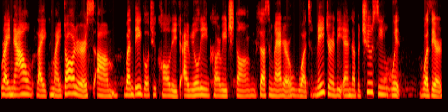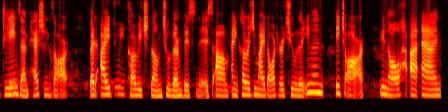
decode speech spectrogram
right now, like my daughters, um, when they go to college, I really encourage them. Doesn't matter what major they end up choosing, with what their dreams and passions are. But I do encourage them to learn business. Um, I encourage my daughter to learn even HR you know, uh, and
